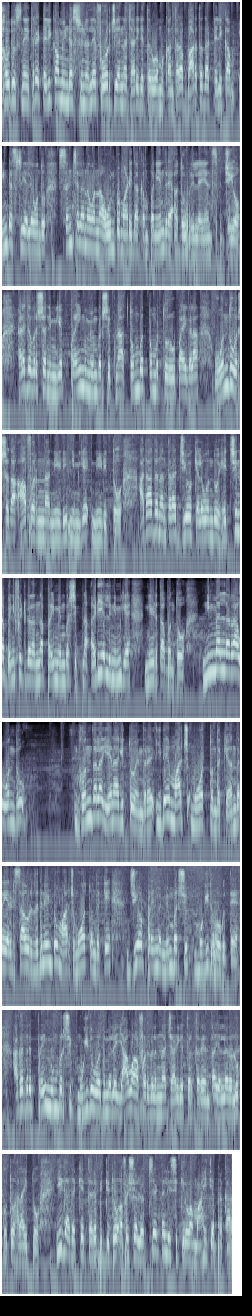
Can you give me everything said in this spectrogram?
ಹೌದು ಸ್ನೇಹಿತರೆ, ಟೆಲಿಕಾಂ ಇಂಡಸ್ಟ್ರಿನಲ್ಲೇ ಫೋರ್ ಜಿಯನ್ನು ಜಾರಿಗೆ ತರುವ ಮುಖಾಂತರ ಭಾರತದ ಟೆಲಿಕಾಂ ಇಂಡಸ್ಟ್ರಿಯಲ್ಲೇ ಒಂದು ಸಂಚಲನವನ್ನು ಉಂಟು ಮಾಡಿದ ಕಂಪನಿ ಅಂದರೆ ಅದು ರಿಲಯನ್ಸ್ ಜಿಯೋ. ಕಳೆದ ವರ್ಷ ನಿಮಗೆ ಪ್ರೈಮ್ ಮೆಂಬರ್ಶಿಪ್ನ ತೊಂಬತ್ತೊಂಬತ್ತು ರೂಪಾಯಿಗಳ ಒಂದು ವರ್ಷದ ಆಫರ್ನ ನೀಡಿ ನಿಮಗೆ ನೀಡಿತ್ತು. ಅದಾದ ನಂತರ ಜಿಯೋ ಕೆಲವೊಂದು ಹೆಚ್ಚಿನ ಬೆನಿಫಿಟ್ಗಳನ್ನು ಪ್ರೈಮ್ ಮೆಂಬರ್ಶಿಪ್ನ ಅಡಿಯಲ್ಲಿ ನಿಮಗೆ ನೀಡ್ತಾ ಬಂತು. ನಿಮ್ಮೆಲ್ಲರ ಒಂದು ಗೊಂದಲ ಏನಾಗಿತ್ತು ಅಂದರೆ ಇದೇ ಮಾರ್ಚ್ ಮೂವತ್ತೊಂದಕ್ಕೆ, ಅಂದರೆ ಎರಡು ಸಾವಿರದ ಹದಿನೆಂಟು ಮಾರ್ಚ್ ಮೂವತ್ತೊಂದಕ್ಕೆ ಜಿಯೋ ಪ್ರೈಮ್ ಮೆಂಬರ್ಶಿಪ್ ಮುಗಿದು ಹೋಗುತ್ತೆ. ಹಾಗಾದರೆ ಪ್ರೈಮ್ ಮೆಂಬರ್ಶಿಪ್ ಮುಗಿದು ಹೋದ ಮೇಲೆ ಯಾವ ಆಫರ್ಗಳನ್ನು ಜಾರಿಗೆ ತರ್ತಾರೆ ಅಂತ ಎಲ್ಲರಲ್ಲೂ ಕುತೂಹಲ ಇತ್ತು. ಈಗ ಅದಕ್ಕೆ ತೆರೆ ಬಿದ್ದಿದ್ದು ಅಫಿಷಿಯಲ್ ವೆಬ್ಸೈಟ್ನಲ್ಲಿ ಸಿಕ್ಕಿರುವ ಮಾಹಿತಿಯ ಪ್ರಕಾರ,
